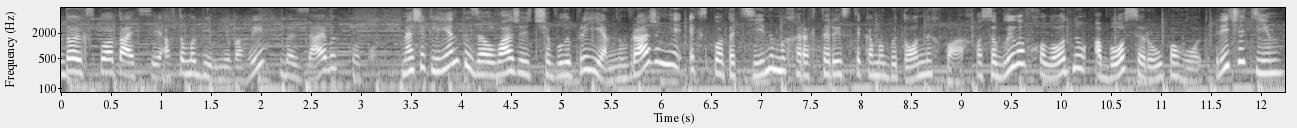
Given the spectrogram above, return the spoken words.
до експлуатації автомобільні ваги без зайвих клопот. Наші клієнти зауважують, що були приємно вражені експлуатаційними характеристиками бетонних ваг, особливо в холодну або сиру погоду. Річ у тім,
